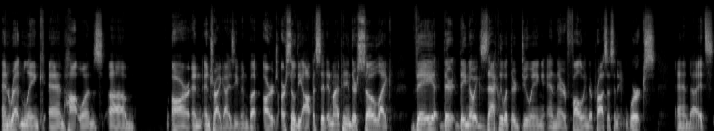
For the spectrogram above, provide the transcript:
And Rhett and Link and Hot Ones um, are and and try guys even, but are are so the opposite in my opinion. They're so like they they they know exactly what they're doing and they're following their process and it works. And uh, it's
